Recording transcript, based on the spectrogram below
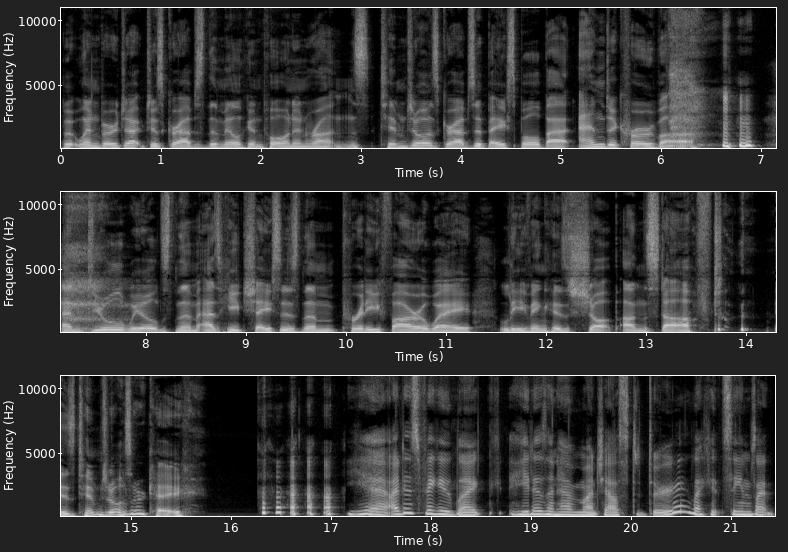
but when Bojack just grabs the milk and porn and runs, Tim Jaws grabs a baseball bat and a crowbar. And dual wields them as he chases them pretty far away, leaving his shop unstaffed. Is Tim Jaws okay? Yeah, I just figured like he doesn't have much else to do. Like it seems like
